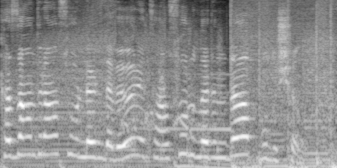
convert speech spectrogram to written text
Kazandıran sorularında ve öğreten sorularında buluşalım.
